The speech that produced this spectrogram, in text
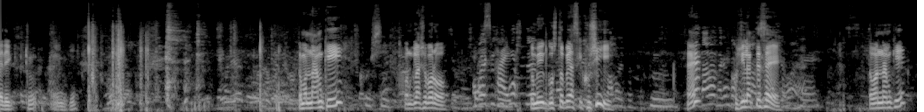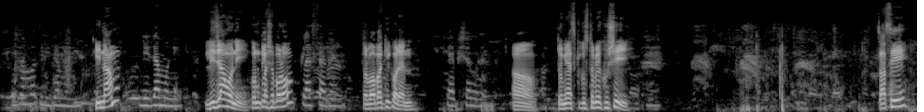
এদিক একটু তোমার নাম কি? কোন ক্লাসে পড়ো? তুমি গুস্ত পেয়ে আজকে খুশি? হ্যাঁ? খুশি লাগতেছে? হ্যাঁ। তোমার নাম কি? কি নাম? লিজামণি। লিজামণি। কোন ক্লাসে পড়ো? ক্লাস তোর বাবা কি করেন? ব্যবসা করেন। ও তুমি আজকে গুস্ত পেয়ে খুশি? চাচি? বাবা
